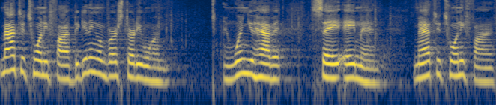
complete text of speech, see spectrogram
Matthew 25, beginning on verse 31. And when you have it, say amen. Matthew 25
